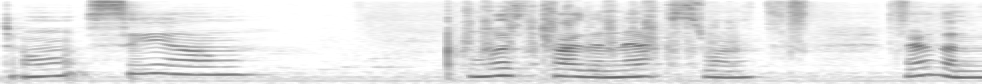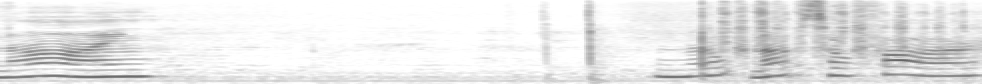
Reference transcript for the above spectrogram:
Don't see them. Let's try the next one. They're the nine. Nope, not so far.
